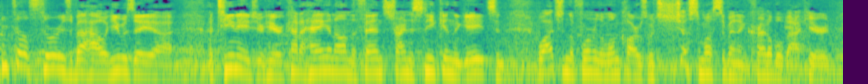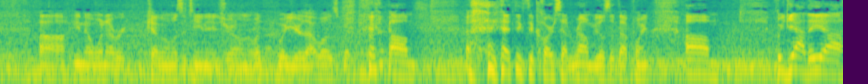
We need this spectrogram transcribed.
he tells stories about how he was a, uh, a teenager here, kind of hanging on the fence, trying to sneak in the gates, and watching the Formula One cars, which just must have been incredible back here. Uh, you know, whenever Kevin was a teenager, I don't know what, what year that was, but um, I think the cars had round wheels at that point. Um, but yeah, they. Uh,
